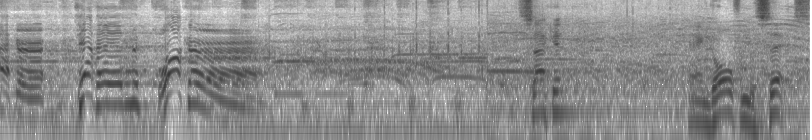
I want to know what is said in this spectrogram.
Backer, Devan Walker. Second and goal from the six.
